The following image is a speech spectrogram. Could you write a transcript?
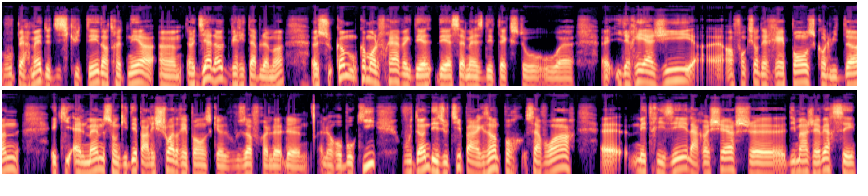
vous permet de discuter, d'entretenir un, dialogue véritablement, euh, comme, comme on le ferait avec des, SMS, des textos, où euh, il réagit en fonction des réponses qu'on lui donne et qui elles-mêmes sont guidées par les choix de réponses que vous offre le, robot, qui vous donne des outils, par exemple, pour savoir maîtriser la recherche d'images inversées,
